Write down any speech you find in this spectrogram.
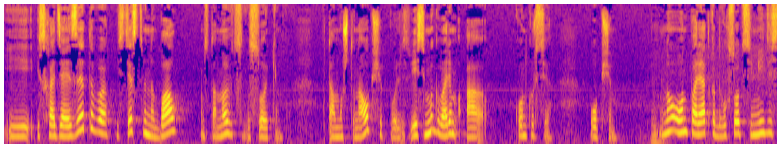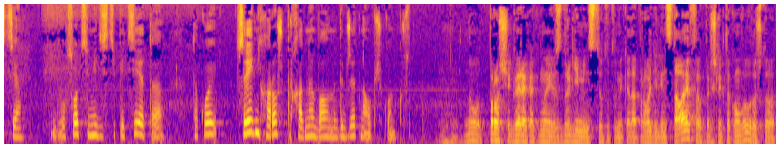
И исходя из этого, естественно, балл он становится высоким. Потому что на общий пользу, если мы говорим о конкурсе общем, угу. ну, он порядка 270, 275, это такой средний хороший проходной балл на бюджет на общий конкурс. Ну, проще говоря, как мы с другими институтами, когда проводили инсталайф, пришли к такому выводу, что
